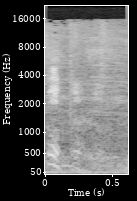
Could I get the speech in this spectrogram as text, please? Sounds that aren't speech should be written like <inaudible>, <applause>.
Tick tick. <laughs>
